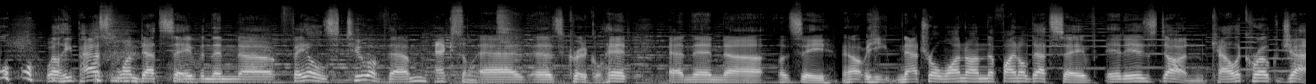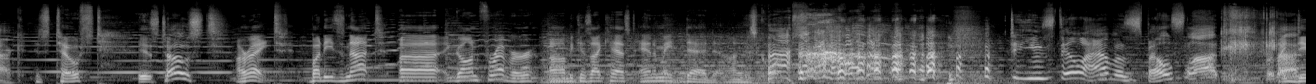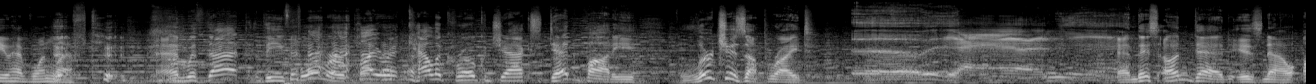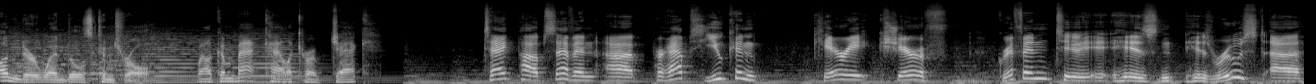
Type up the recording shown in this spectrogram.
Well, he passed one death save and then uh, fails two of them Excellent. as, as a critical hit. And then, uh, let's see, now he natural one on the final death save. It is done. Calicroak Jack Is toast. is toast. All right. But he's not uh, gone forever uh, because I cast Animate Dead on his corpse. Do you still have a spell slot? I do have one left. And with that, the former pirate Calicroak Jack's dead body lurches upright. And this undead is now under Wendell's control. Welcome back, Calicroak Jack. Tagpop 7, uh, perhaps you can carry Sheriff Griffin to his his roost. Uh,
